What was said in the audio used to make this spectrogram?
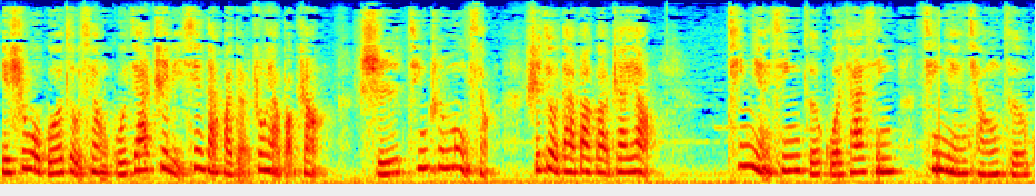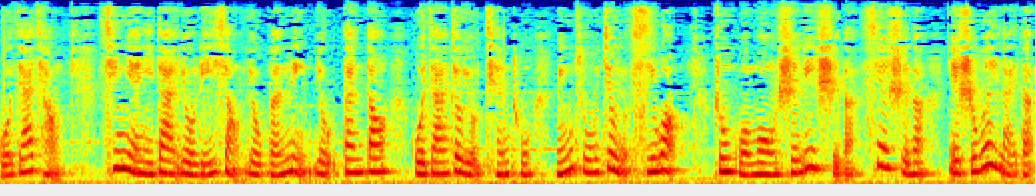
也是我国走向国家治理现代化的重要保障。十、青春梦想，十九大报告摘要。青年兴则国家兴，青年强则国家强。青年一代有理想、有本领、有担当，国家就有前途，民族就有希望。中国梦是历史的、现实的，也是未来的，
